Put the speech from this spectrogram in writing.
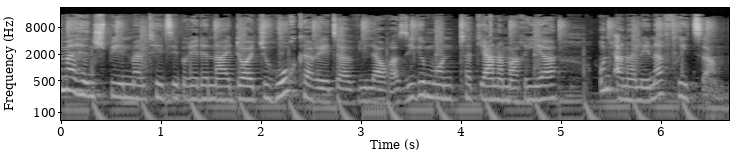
Immerhin spielen beim TC Bredeney deutsche Hochkaräter wie Laura Siegemund, Tatjana Maria und Annalena Friedsam.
